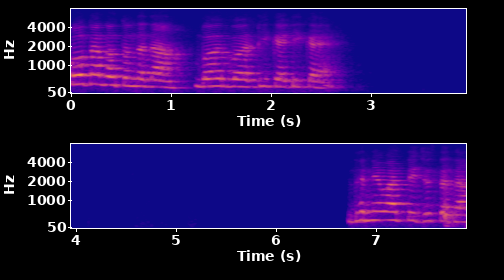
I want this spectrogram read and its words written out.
हो का गौतम दादा? बर बर, ठीक आहे ठीक आहे. धन्यवाद तेजस दादा.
